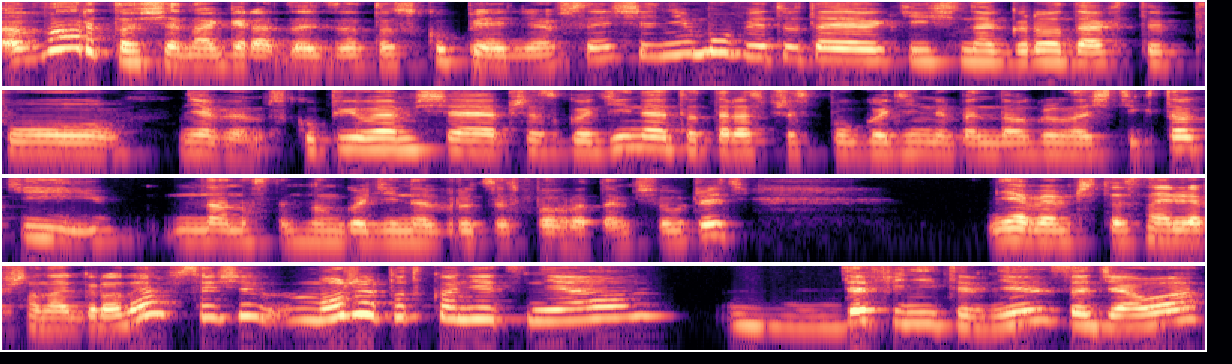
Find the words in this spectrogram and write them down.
warto się nagradzać za to skupienie. W sensie nie mówię tutaj o jakichś nagrodach typu, nie wiem, skupiłem się przez godzinę, to teraz przez pół godziny będę oglądać TikToki i na następną godzinę wrócę z powrotem się uczyć. Nie wiem, czy to jest najlepsza nagroda. W sensie, może pod koniec dnia definitywnie zadziała.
